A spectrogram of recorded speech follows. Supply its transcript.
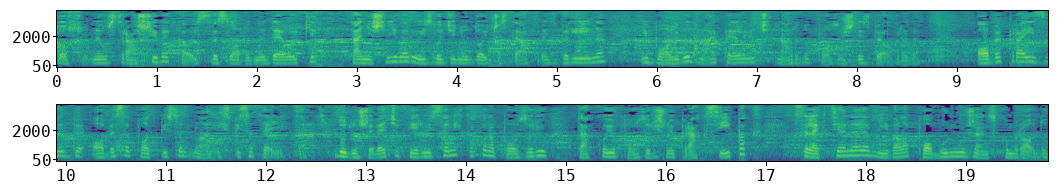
To su Neustrašive, kao i sve slobodne devojke, Tanje Šljivar u izvođenju Deutsches Teatra iz Berlina i Bollywood Maja Pelević, Narodnog pozorišta iz Beograda obe praizvedbe, obe sa potpisom mladih spisateljica. Doduše već afirmisanih kako na pozorju, tako i u pozorišnoj praksi. Ipak, selekcija najavljivala pobunu u ženskom rodu.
